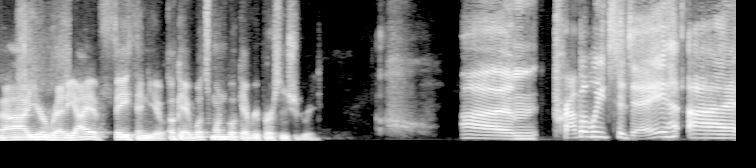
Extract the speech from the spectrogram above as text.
Ah, you're ready. I have faith in you. Okay, what's one book every person should read? Um, probably today. Uh,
